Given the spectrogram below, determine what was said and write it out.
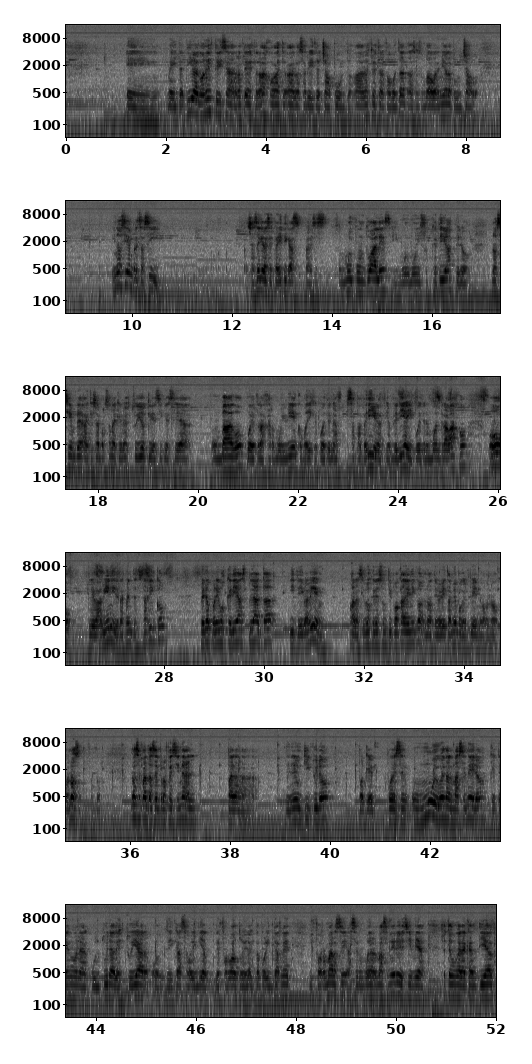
eh, meditativa con esto y dice, ah, no tienes trabajo, ah, ah no saliste, chao, punto. Ah, no estuviste en la facultad, ah, un vago de mierda, por un chavo. Y no siempre es así. Ya sé que las estadísticas a veces son muy puntuales y muy, muy subjetivas, pero no siempre aquella persona que no estudió quiere decir que sea un vago, puede trabajar muy bien, como dije, puede tener una zapatería, una fiambrería y puede tener un buen trabajo o le va bien y de repente se está rico, pero por ahí vos querías plata y te iba bien. Ahora, si vos querías un tipo académico, no te iba bien también porque el pie no, no conoce el factor. No hace falta ser profesional para tener un título, porque puede ser un muy buen almacenero que tenga una cultura de estudiar o dedicarse hoy en día de forma autodidacta por internet y formarse, a ser un buen almacenero y decir, mira, yo tengo la cantidad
